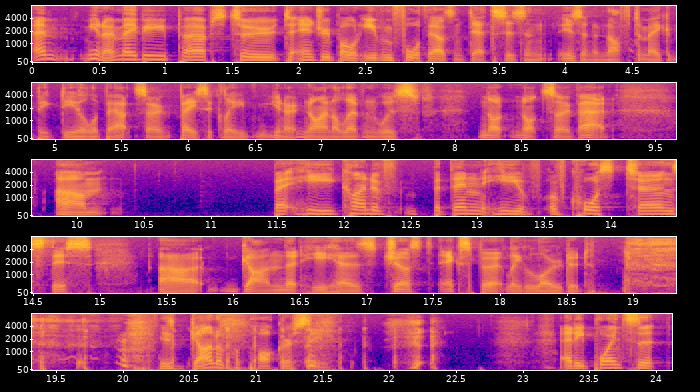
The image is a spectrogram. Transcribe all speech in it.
And you know, maybe perhaps to, to Andrew Bolt, even four thousand deaths isn't isn't enough to make a big deal about. So basically, you know, 9-11 was not not so bad. Um, but he kind of, but then he of, of course turns this uh, gun that he has just expertly loaded. his gun of hypocrisy. and he points it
